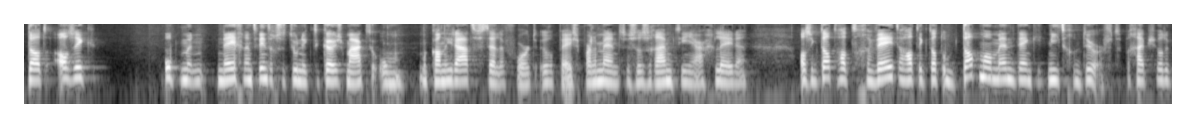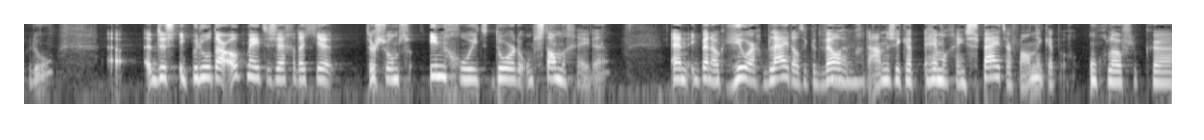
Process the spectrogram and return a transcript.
Dat als ik op mijn 29e, toen ik de keus maakte om me kandidaat te stellen voor het Europees Parlement, dus dat is ruim tien jaar geleden als ik dat had geweten, had ik dat op dat moment denk ik niet gedurfd. Begrijp je wat ik bedoel? Uh, dus ik bedoel daar ook mee te zeggen dat je er soms ingroeit door de omstandigheden. En ik ben ook heel erg blij dat ik het wel heb mhm. gedaan. Dus ik heb helemaal geen spijt ervan. Ik heb ongelooflijk uh,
